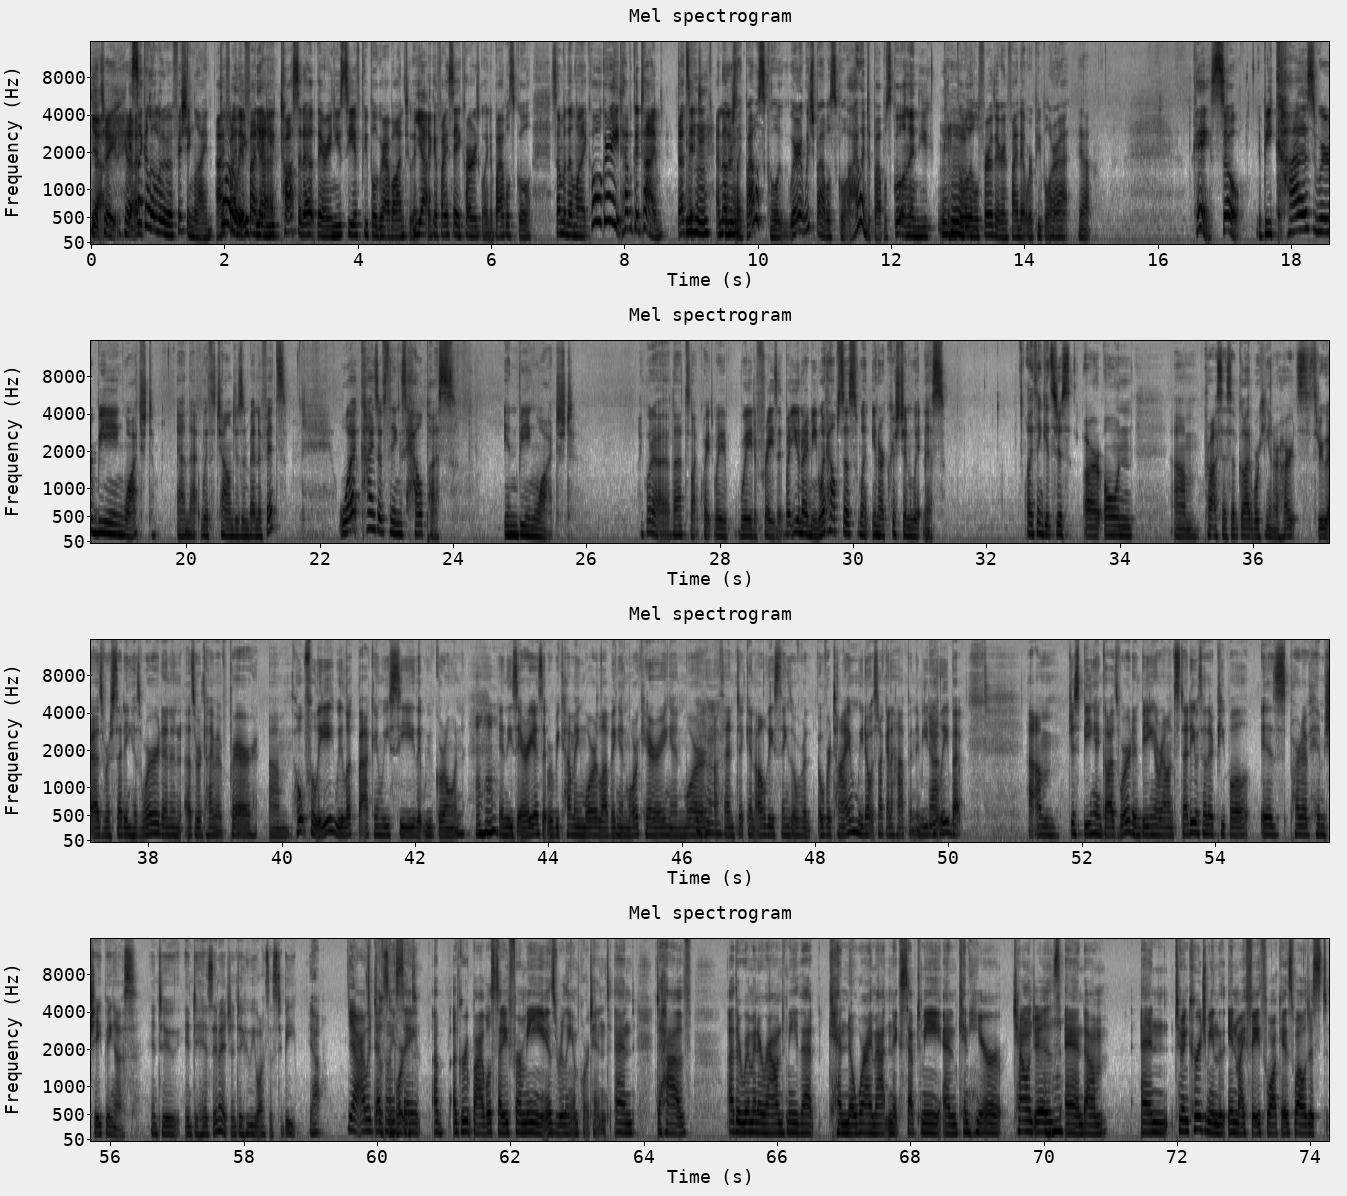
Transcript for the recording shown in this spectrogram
Yeah. That's right. Yeah. It's like a little bit of a fishing line. I find Totally, it fun, yeah. and you toss it out there, and you see if people grab onto it. Yeah. Like if I say Carter's going to Bible school, some of them are like, "Oh, great, have a good time." That's Mm-hmm. it. And others like Bible school. Where? Which Bible school? I went to Bible school, and then you can Mm-hmm. go a little further and find out where people are at. yeah. Okay, so because we're being watched, and that with challenges and benefits, what kinds of things help us in being watched? Like what? A, that's not quite the way way to phrase it, but you know what I mean. What helps us when in our Christian witness? I think it's just our own um, process of God working in our hearts through as we're studying His Word and in, as we're in time of prayer. Um, hopefully, we look back and we see that we've grown in these areas, that we're becoming more loving and more caring and more authentic, and all these things over over time. We know it's not going to happen immediately, but um, just being in God's Word and being around study with other people is part of Him shaping us into into His image, into who He wants us to be. Yeah. Yeah, I would So definitely say a, a group Bible study for me is really important. And to have other women around me that can know where I'm at and accept me and can hear challenges Mm-hmm. and um, and to encourage me in the, in my faith walk as well, just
